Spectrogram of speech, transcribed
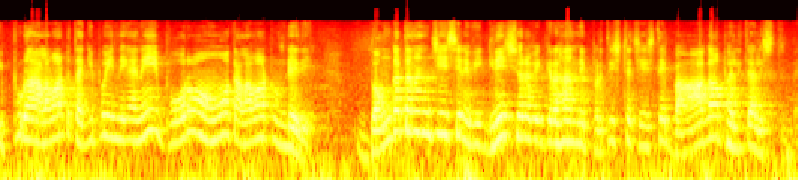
ఇప్పుడు ఆ అలవాటు తగ్గిపోయింది కానీ పూర్వం ఒక అలవాటు ఉండేది. దొంగతనం చేసిన విఘ్నేశ్వర విగ్రహాన్ని ప్రతిష్ట చేస్తే బాగా ఫలితాలు ఇస్తుంది.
